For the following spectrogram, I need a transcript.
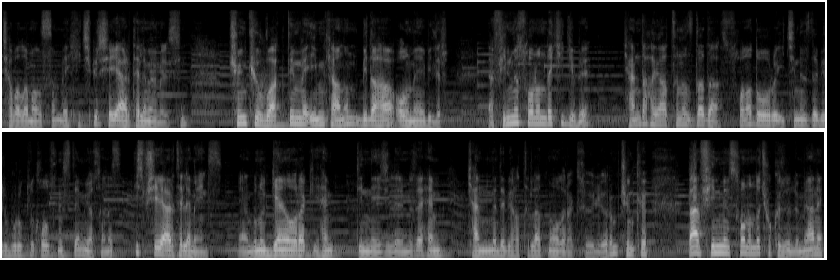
çabalamalısın ve hiçbir şeyi ertelememelisin. Çünkü vaktin ve imkanın bir daha olmayabilir. Ya filmin sonundaki gibi kendi hayatınızda da sona doğru içinizde bir burukluk olsun istemiyorsanız hiçbir şeyi ertelemeyiniz. Yani bunu genel olarak hem dinleyicilerimize hem kendime de bir hatırlatma olarak söylüyorum. Çünkü ben filmin sonunda çok üzüldüm. Yani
